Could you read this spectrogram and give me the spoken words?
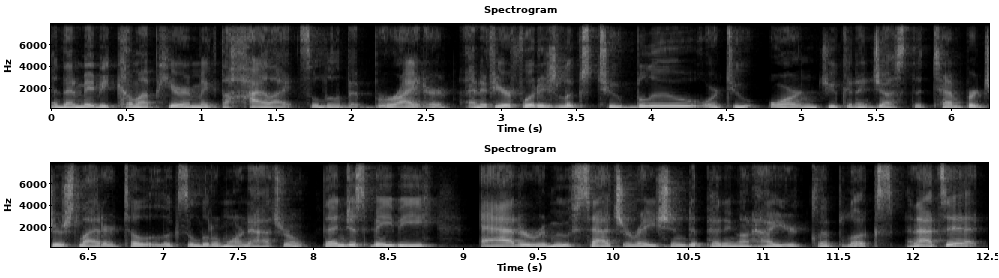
and then maybe come up here and make the highlights a little bit brighter. And if your footage looks too blue or too orange, you can adjust the temperature slider till it looks a little more natural. Then just maybe add or remove saturation depending on how your clip looks. And that's it.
